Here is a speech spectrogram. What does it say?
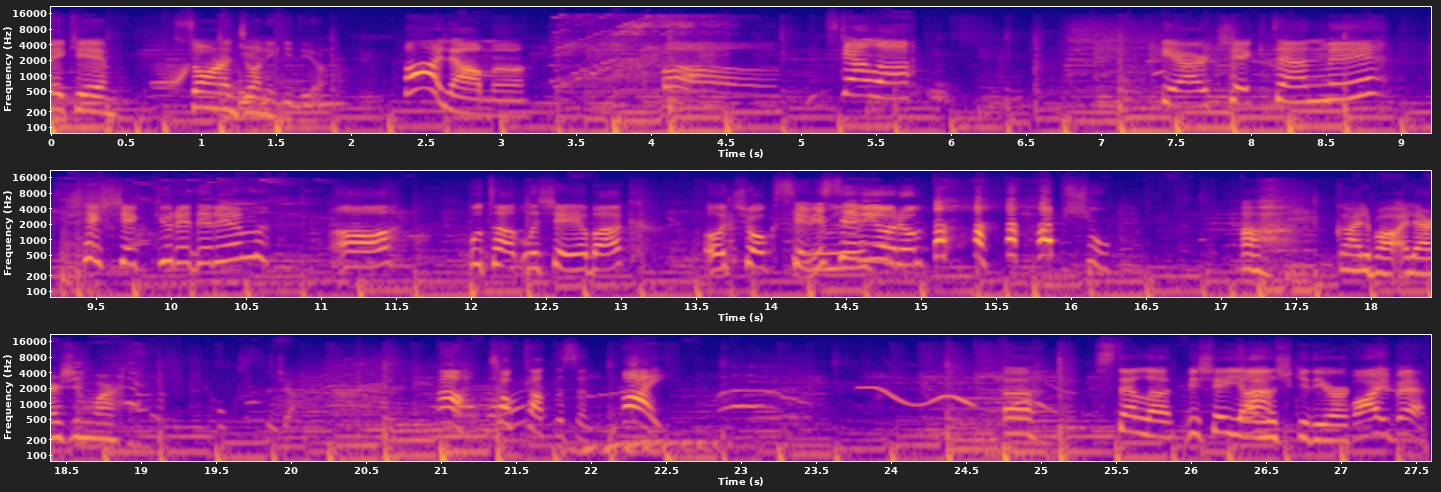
Peki, sonra Johnny gidiyor. Hala mı? Stella. Gerçekten mi? Teşekkür ederim. Ah, bu tatlı şeye bak. O çok sevimli. seviyorum. Hapşu. Ah, galiba alerjim var. Ah çok tatlısın. Vay. Ah, Stella, bir şey yanlış gidiyor. Vay be.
